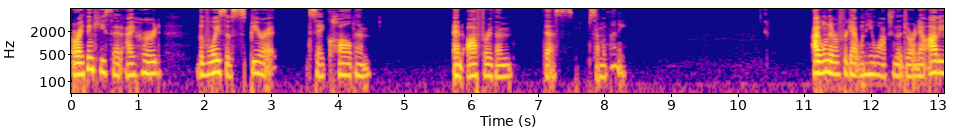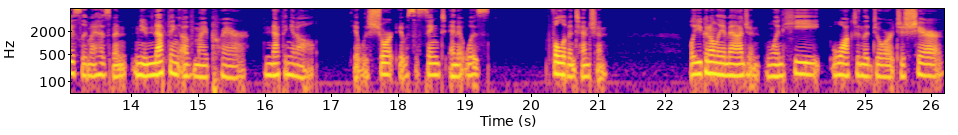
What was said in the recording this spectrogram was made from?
or I think he said, I heard the voice of spirit say, call them and offer them this sum of money. I will never forget when he walked in the door. Now, obviously, my husband knew nothing of my prayer, nothing at all. It was short, it was succinct, and it was full of intention. Well, you can only imagine when he walked in the door to share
